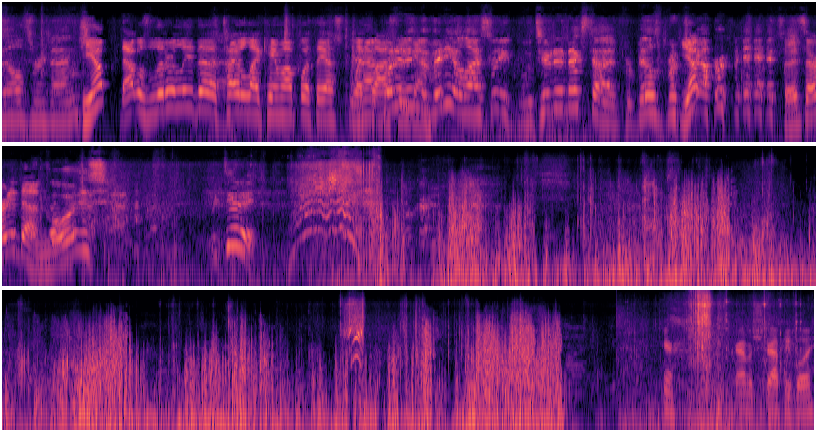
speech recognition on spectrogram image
Bills revenge. Yep, that was literally the title I came up with yes, like and I last put it in the video last week. We'll tune in next time for Bill's Brook Yep. Revenge. So it's already done, boys. We did it. Here, grab a strappy boy.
